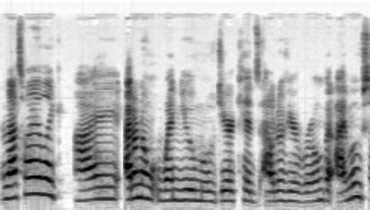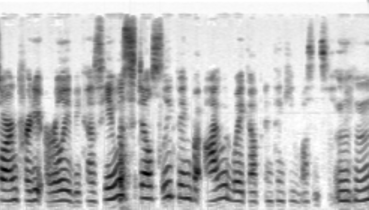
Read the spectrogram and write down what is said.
And that's why like I I don't know when you moved your kids out of your room, but I moved Soren pretty early because he was still sleeping, but I would wake up and think he wasn't sleeping. Mm-hmm.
